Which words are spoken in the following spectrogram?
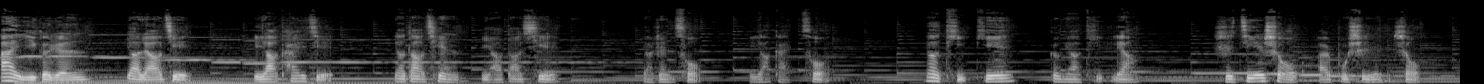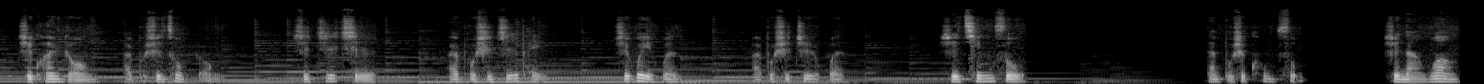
爱一个人，要了解，也要开解；要道歉，也要道谢；要认错，也要改错；要体贴，更要体谅。是接受而不是忍受，是宽容而不是纵容，是支持。而不是支配，是慰问，而不是质问，是倾诉，但不是控诉，是难忘，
